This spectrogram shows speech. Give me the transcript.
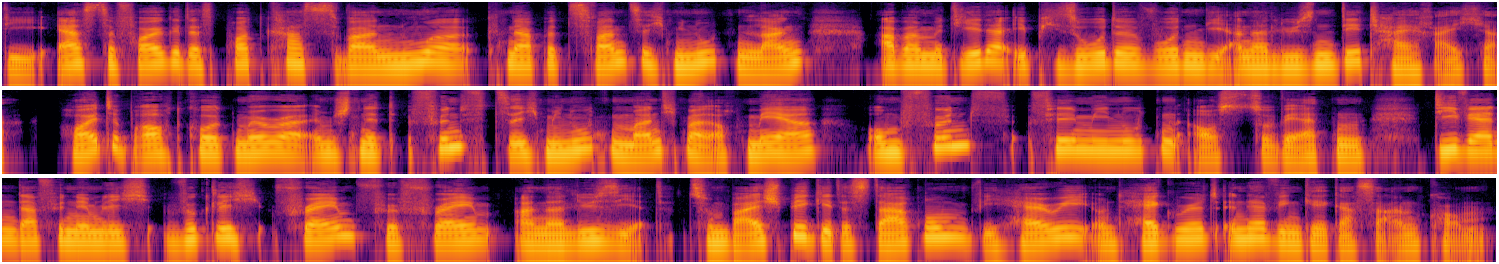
Die erste Folge des Podcasts war nur knappe 20 Minuten lang, aber mit jeder Episode wurden die Analysen detailreicher. Heute braucht Cold Mirror im Schnitt 50 Minuten, manchmal auch mehr, um fünf Filmminuten auszuwerten. Die werden dafür nämlich wirklich Frame für Frame analysiert. Zum Beispiel geht es darum, wie Harry und Hagrid in der Winkelgasse ankommen.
